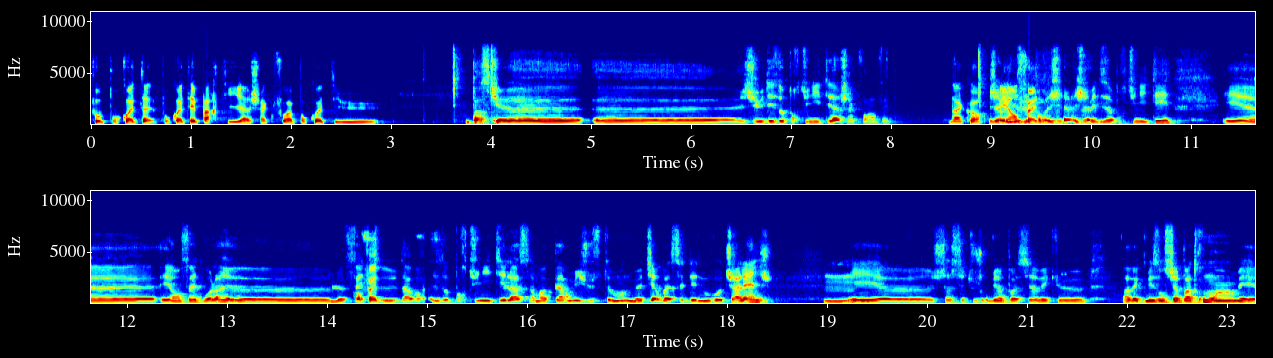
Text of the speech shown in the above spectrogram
Pourquoi tu es parti à chaque fois? Pourquoi tu Parce que euh, j'ai eu des opportunités à chaque fois, en fait. D'accord. J'avais, en fait... j'avais des opportunités et, euh, et, en fait, voilà, euh, le fait, d'avoir ces opportunités-là, ça m'a permis justement de me dire, bah, c'est des nouveaux challenges. Mhm. Et euh, ça s'est toujours bien passé avec, avec mes anciens patrons. Hein, mais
